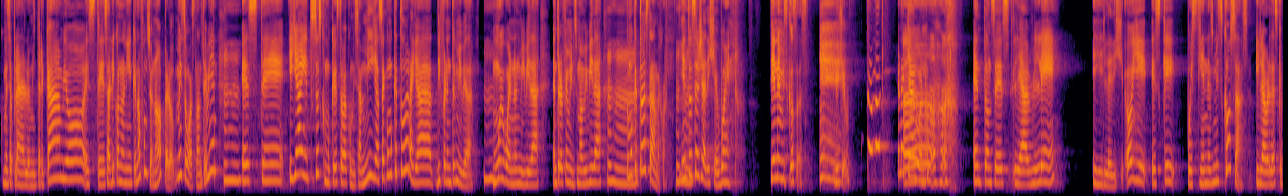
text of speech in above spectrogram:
comencé a planearlo en mi intercambio, este, salí con alguien que no funcionó, pero me hizo bastante bien, Ujú. este, y ya, y entonces como que estaba con mis amigas, o sea, como que todo era ya diferente en mi vida, muy bueno en mi vida, entró el feminismo a mi vida, como que todo estaba mejor. Y entonces ya dije, bueno, tiene mis cosas. dije, "Puta madre, ¿ahora qué hago, no? Ah. Entonces le hablé y le dije, oye, es que pues tienes mis cosas. Y la verdad es que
